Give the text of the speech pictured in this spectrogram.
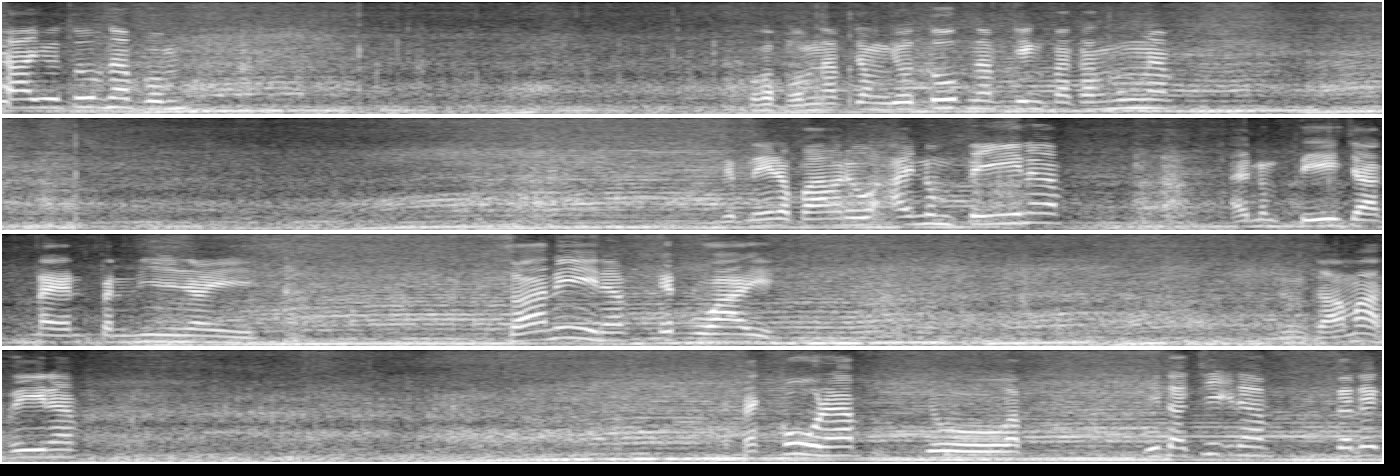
ชาว YouTube นะผม พบกับผมนับช่อง YouTube นับจริงปากกังมุ้งนะครับคลิปนี้เราพามาดูไอ้หนุ่มตีนะครับ ไอ้หนุ่มตีจากแดนปันนีในซานี่นะครับ SY หนึ่งสามห้าสี่นะครับแพ็กกู้นะครับ อยู่กับอิตาชินะครับเสด็จ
